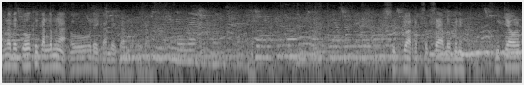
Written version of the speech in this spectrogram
มันเลยไปโอ้คือกันกับเนื้อโอ้ได้กันได้กันได้กันสุดยอดครับแซ่บๆเลยมันนี่มีแก้วครับ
